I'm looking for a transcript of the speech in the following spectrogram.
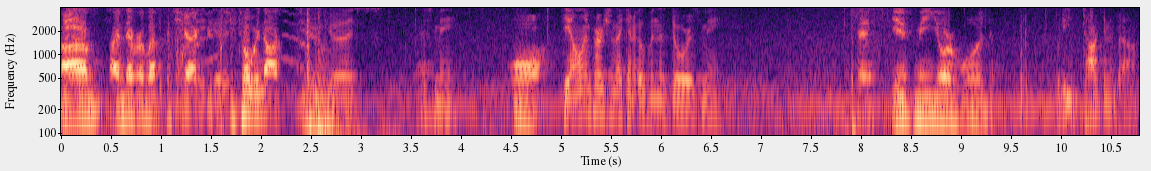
Um, I never left the shack Okay, because good. you told me not to. Good. That's me. Oh, The only person that can open this door is me. okay. Give me your wood. What are you talking about?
